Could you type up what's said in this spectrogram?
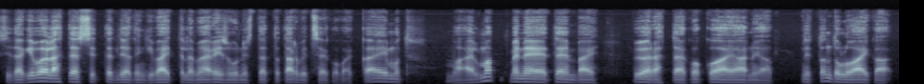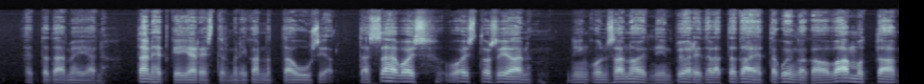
Sitäkin voi lähteä sitten tietenkin väittelemään eri suunnista, että tarvitseeko vaikka ei, mutta maailma menee eteenpäin, pyörähtää koko ajan ja nyt on tullut aika, että tämä meidän tämän hetken järjestelmäni niin kannattaa uusia. Tässähän voisi vois tosiaan, niin kuin sanoit, niin pyöritellä tätä että kuinka kauan vaan, mutta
